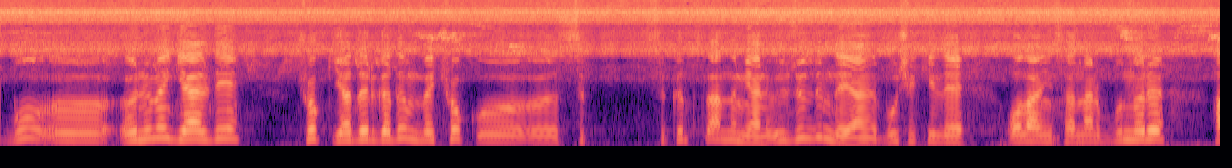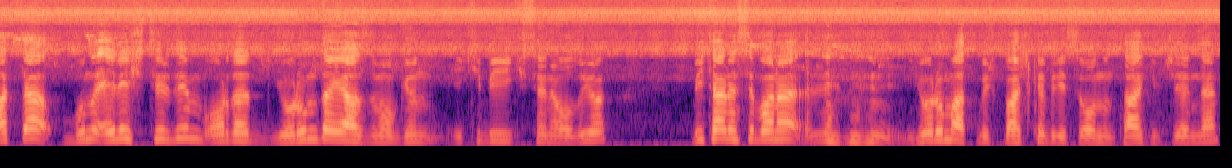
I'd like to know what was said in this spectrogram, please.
bu eee, önüme geldi. Çok yadırgadım ve çok eee, sık, sıkıntılandım yani üzüldüm de yani bu şekilde olan insanlar bunları hatta bunu eleştirdim orada yorum da yazdım o gün iki bir iki sene oluyor. Bir tanesi bana yorum atmış başka birisi onun takipçilerinden.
